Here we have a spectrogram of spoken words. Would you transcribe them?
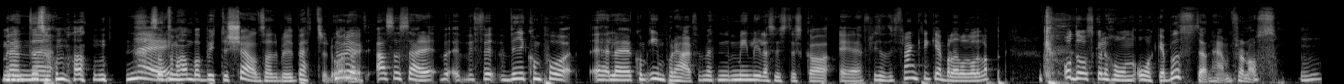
men, Men, inte eh, som han. Nej. Så att om han bara bytte kön så hade det blivit bättre då vet, alltså så här, för vi kom, på, eller kom in på det här, för min, min lilla syster ska eh, flytta till Frankrike, blablabla. och då skulle hon åka bussen hem från oss Mm.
